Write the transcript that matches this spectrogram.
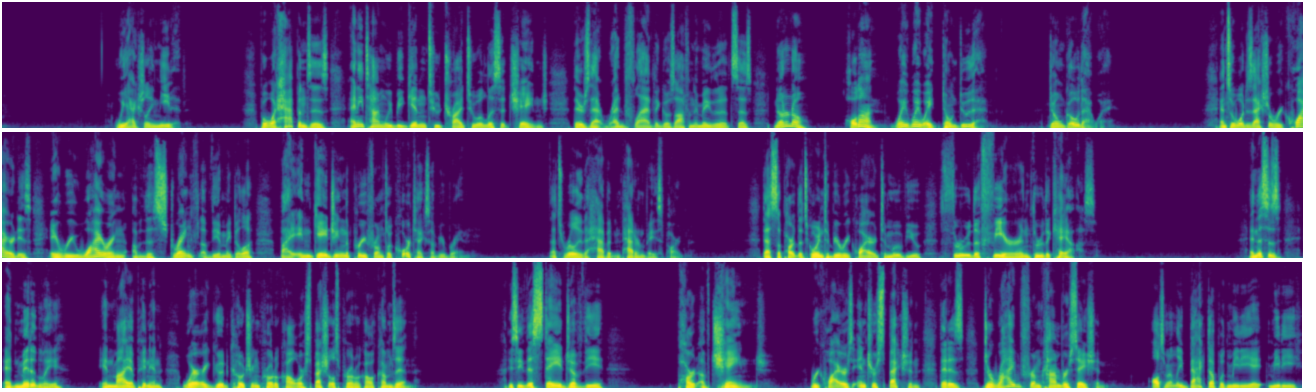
We actually need it. But what happens is, anytime we begin to try to elicit change, there's that red flag that goes off in the amygdala that says, no, no, no, hold on, wait, wait, wait, don't do that. Don't go that way. And so, what is actually required is a rewiring of the strength of the amygdala by engaging the prefrontal cortex of your brain. That's really the habit and pattern based part. That's the part that's going to be required to move you through the fear and through the chaos. And this is admittedly, in my opinion, where a good coaching protocol or specialist protocol comes in. You see, this stage of the part of change requires introspection that is derived from conversation, ultimately backed up with mediate, medi-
